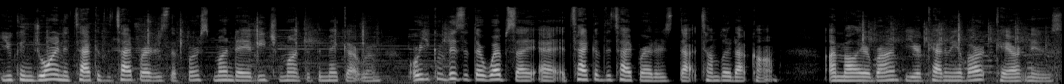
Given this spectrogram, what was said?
You can join Attack of the Typewriters the first Monday of each month at the Makeout Room, or you can visit their website at attackofthetypewriters.tumblr.com. I'm Molly O'Brien for your Academy of Art, K Art News.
